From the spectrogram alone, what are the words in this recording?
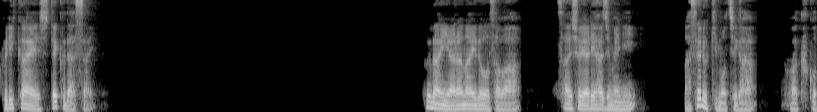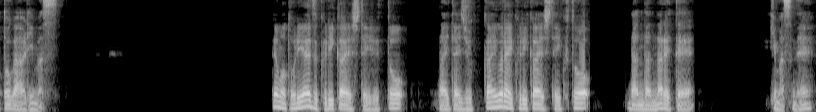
繰り返してください。普段やらない動作は最初やり始めに焦る気持ちが湧くことがあります。でもとりあえず繰り返しているとだいたい10回ぐらい繰り返していくとだんだん慣れていきますね。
